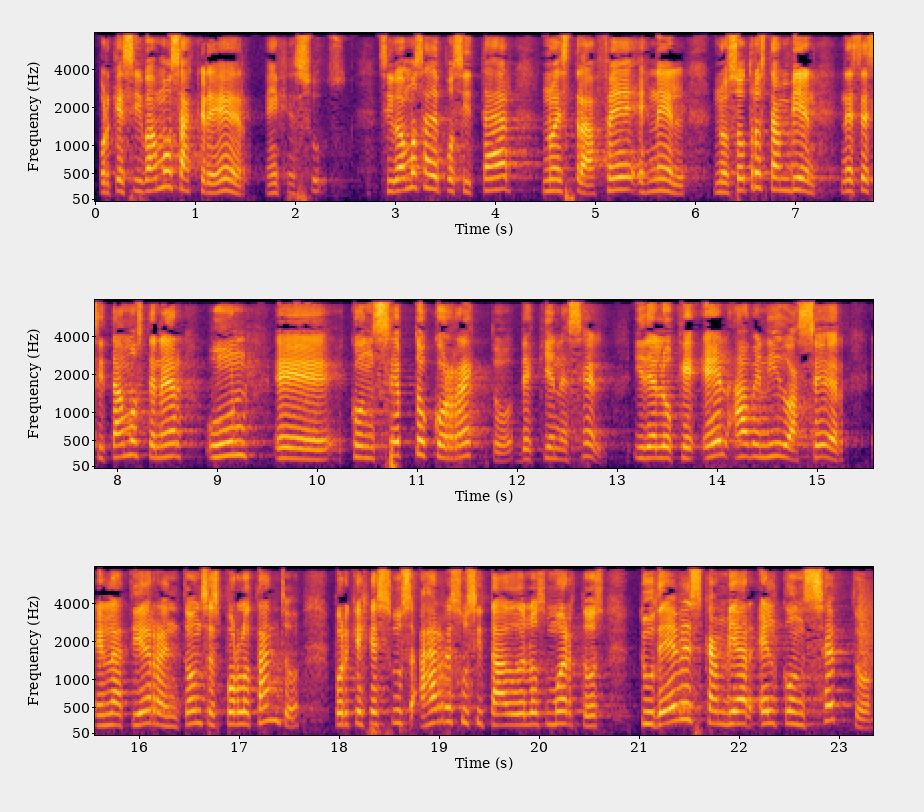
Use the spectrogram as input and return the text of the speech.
Porque si vamos a creer en Jesús, si vamos a depositar nuestra fe en Él, nosotros también necesitamos tener un eh, concepto correcto de quién es Él y de lo que Él ha venido a hacer en la tierra. Entonces, por lo tanto, porque Jesús ha resucitado de los muertos, tú debes cambiar el concepto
